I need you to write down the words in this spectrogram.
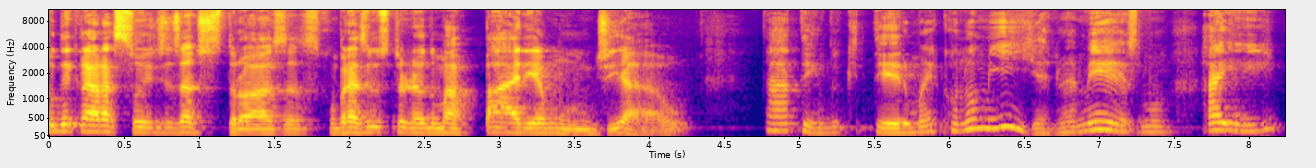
com declarações desastrosas, com o Brasil se tornando uma párea mundial, tá tendo que ter uma economia, não é mesmo? Aí,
